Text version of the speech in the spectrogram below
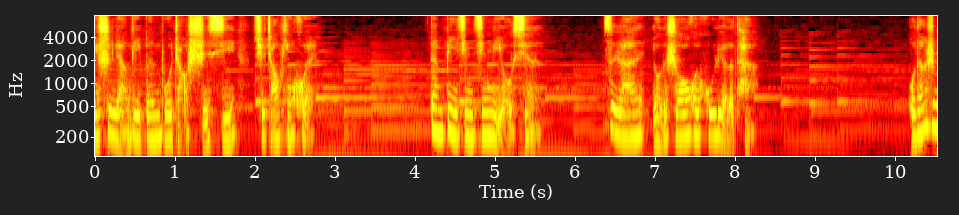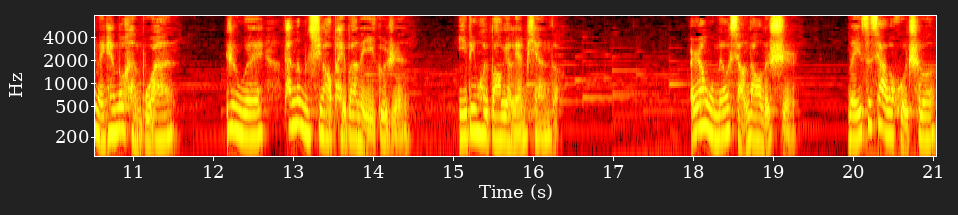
于是两地奔波找实习去招聘会。但毕竟精力有限，自然有的时候会忽略了他。我当时每天都很不安，认为他那么需要陪伴的一个人，一定会抱怨连篇的。而让我没有想到的是，每一次下了火车，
